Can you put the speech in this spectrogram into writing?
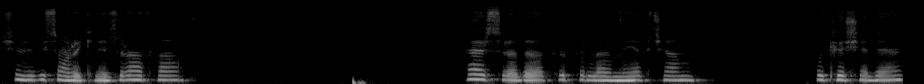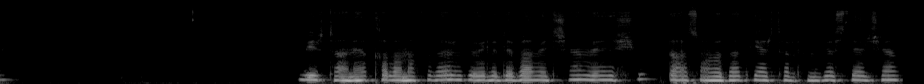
Şimdi bir sonrakine zürafa. Her sırada pırpırlarımı yapacağım. Bu köşede bir tane kalana kadar böyle devam edeceğim ve şu daha sonra da diğer tarafını göstereceğim.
